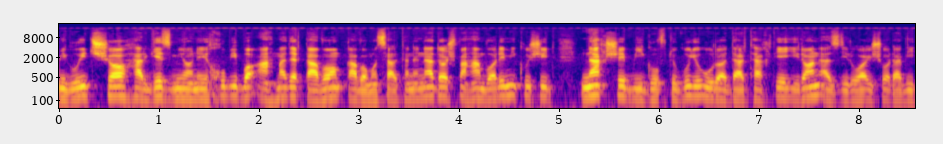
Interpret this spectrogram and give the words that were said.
می‌گویید شاه هرگز میانه خوبی با احمد قوام قوام السلطنه نداشت و همواره میکوشید. نقش بیگفتگوی او را در تخلیه ایران از نیروهای شوروی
